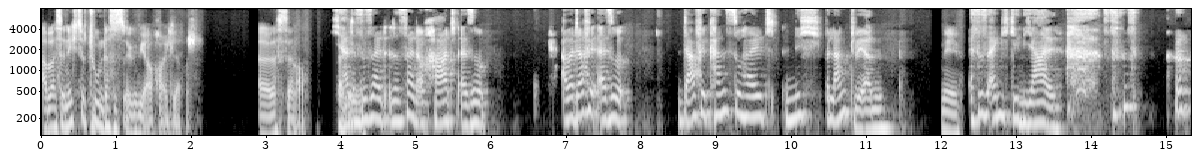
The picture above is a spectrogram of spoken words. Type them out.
Aber es ja nicht zu tun, das ist irgendwie auch heuchlerisch. Also das ist dann auch. Ja, das ist halt, das ist halt auch hart. Also, aber dafür, also dafür kannst du halt nicht belangt werden. Nee. Es ist eigentlich genial.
